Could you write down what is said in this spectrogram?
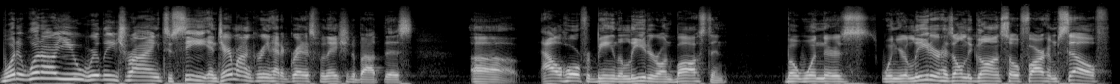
What what are you really trying to see? And Draymond Green had a great explanation about this. Uh, Al Horford being the leader on Boston, but when there's when your leader has only gone so far himself,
